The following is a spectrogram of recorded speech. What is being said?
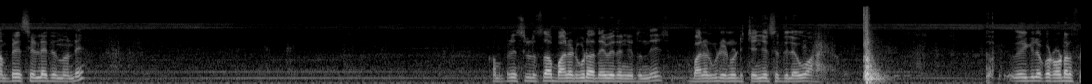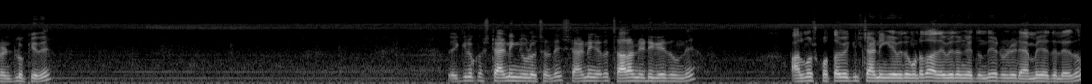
కంపెనీ స్టీల్ అయితే ఉందండి. కంపెనీ స్టీల్స్తో బాలెట్ కూడా అదే విధంగా అవుతుంది బాలెట్ కూడా ఎటువంటి చేంజెస్ అయితే లేవు. వెహికల్ యొక్క టోటల్ ఫ్రంట్ లుక్ ఇది. వెహికల్ యొక్క స్టాండింగ్ చూడొచ్చండి. స్టాండింగ్ అయితే చాలా నీట్గా అయితే ఉంది. ఆల్మోస్ట్ కొత్త వెహికల్ స్టాండింగ్ ఏ విధంగా ఉంటుందో అదే విధంగా అయితే ఉంది. ఎటువంటి డ్యామేజ్ అయితే లేదు.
